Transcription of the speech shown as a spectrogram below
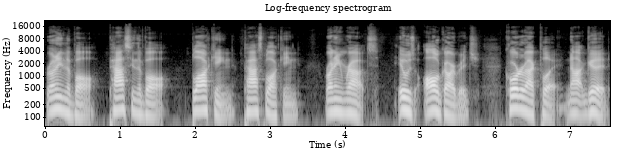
running the ball, passing the ball, blocking, pass blocking, running routes. It was all garbage. Quarterback play, not good.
